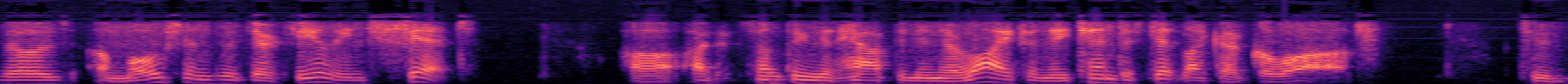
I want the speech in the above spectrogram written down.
those emotions that they're feeling fit uh, something that happened in their life, and they tend to fit like a glove to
